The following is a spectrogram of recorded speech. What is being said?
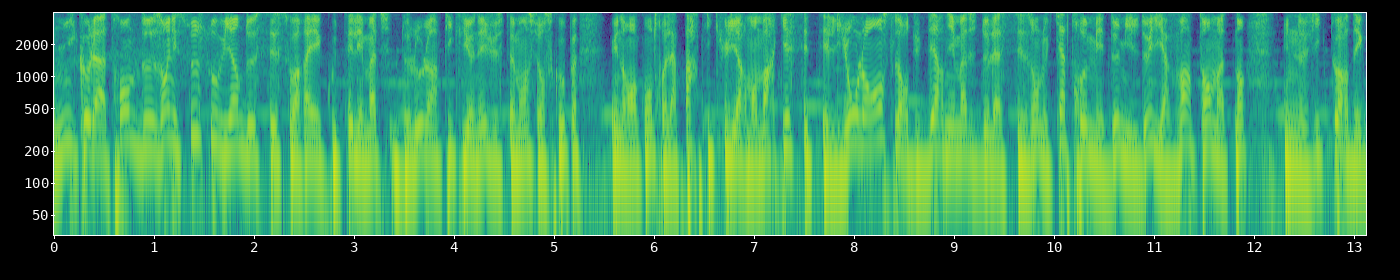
Nicolas a 32 ans. Il se souvient de ses soirées écouter les matchs de l'Olympique lyonnais, justement, sur Scoop. Une rencontre l'a particulièrement marqué. C'était Lyon-Lens lors du dernier match de la saison, le 4 mai 2002. Il y a 20 ans maintenant. Une victoire des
